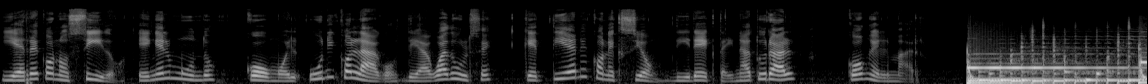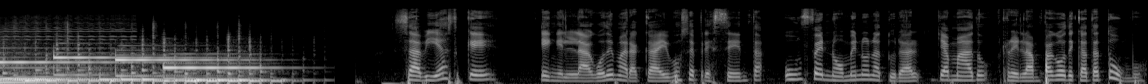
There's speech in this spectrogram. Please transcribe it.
y es reconocido en el mundo como el único lago de agua dulce que tiene conexión directa y natural con el mar. ¿Sabías que en el lago de Maracaibo se presenta un fenómeno natural llamado relámpago de Catatumbo?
